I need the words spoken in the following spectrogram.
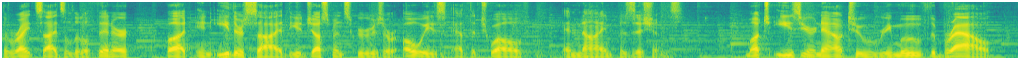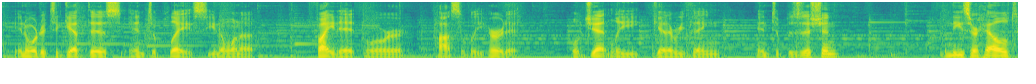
The right side's a little thinner, but in either side, the adjustment screws are always at the 12 and 9 positions much easier now to remove the brow in order to get this into place. You don't want to fight it or possibly hurt it. We'll gently get everything into position. And these are held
